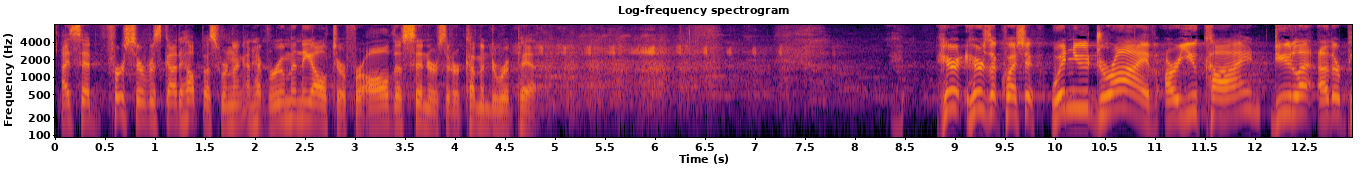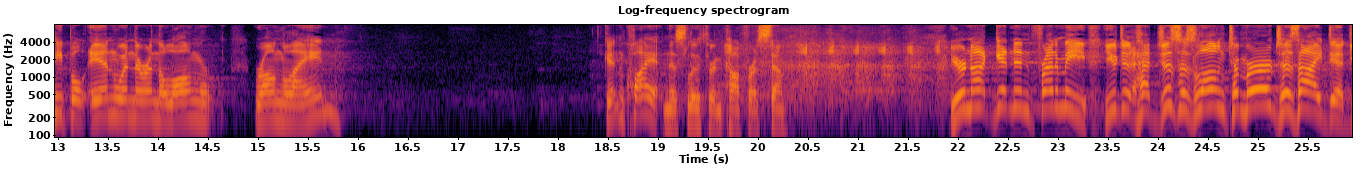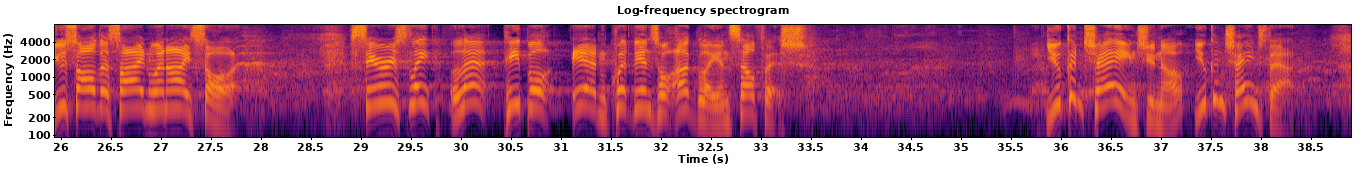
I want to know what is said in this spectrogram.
I said, first service, God help us. We're not going to have room in the altar for all the sinners that are coming to repent. Here, here's a question. When you drive, are you kind? Do you let other people in when they're in the long, wrong lane? Getting quiet in this Lutheran conference. You're not getting in front of me. You had just as long to merge as I did. You saw the sign when I saw it. Seriously, let people in. Quit being so ugly and selfish. You can change, you know. You can change that.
